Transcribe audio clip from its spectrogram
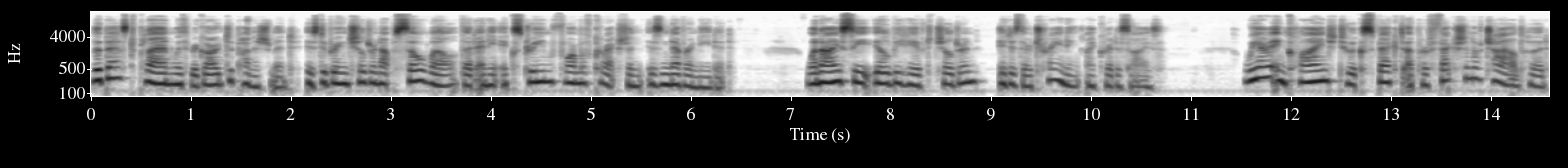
The best plan with regard to punishment is to bring children up so well that any extreme form of correction is never needed. When I see ill behaved children, it is their training I criticize. We are inclined to expect a perfection of childhood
